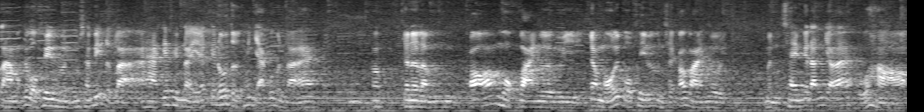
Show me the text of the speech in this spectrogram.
làm một cái bộ phim thì mình cũng sẽ biết được là à cái phim này á, cái đối tượng khán giả của mình là ai. Không? cho nên là có một vài người cho mỗi bộ phim mình sẽ có vài người mình xem cái đánh giá của họ.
